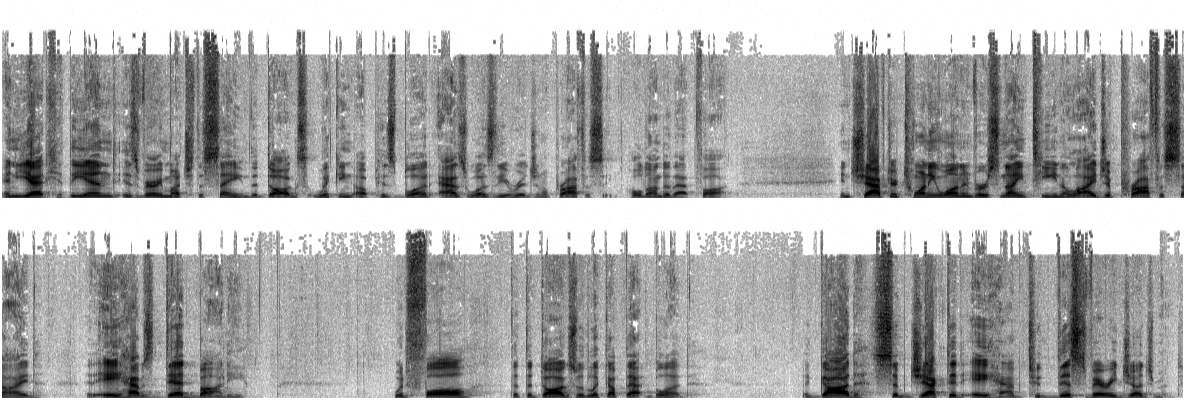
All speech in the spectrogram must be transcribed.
and yet the end is very much the same the dogs licking up his blood, as was the original prophecy. Hold on to that thought. In chapter 21 and verse 19, Elijah prophesied that Ahab's dead body would fall, that the dogs would lick up that blood. God subjected Ahab to this very judgment,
